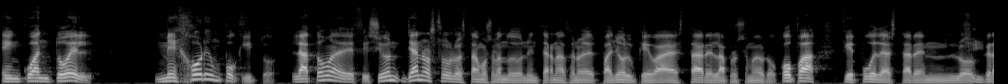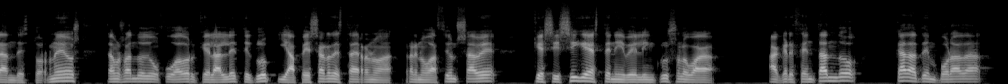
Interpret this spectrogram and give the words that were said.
en cuanto él mejore un poquito la toma de decisión. Ya no solo estamos hablando de un internacional español que va a estar en la próxima Eurocopa, que pueda estar en los grandes torneos. Estamos hablando de un jugador que el Athletic Club, y a pesar de esta renovación, sabe que si sigue a este nivel, incluso lo va acrecentando, cada temporada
